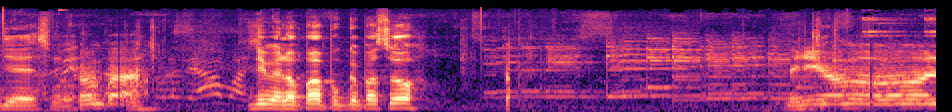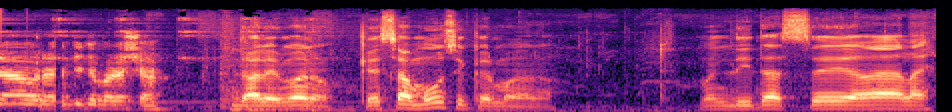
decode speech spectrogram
Yes, man. Compa, Dímelo, papu, ¿qué pasó? vení, vamos, vamos a hablar un ratito para allá. Dale, hermano. ¿Qué es esa música, hermano? Maldita sea, vale.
